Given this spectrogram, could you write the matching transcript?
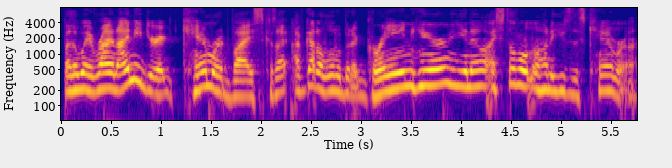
By the way, Ryan, I need your camera advice because I've got a little bit of grain here. You know, I still don't know how to use this camera.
